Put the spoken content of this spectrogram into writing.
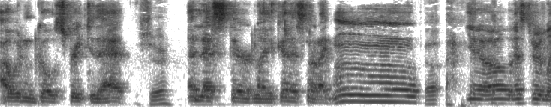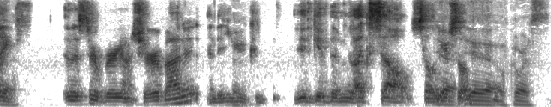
I wouldn't go straight to that sure. unless they're like unless they're like mm, Uh, you know unless they're like unless they're very unsure about it, and then you could you give them like sell sell yeah, yourself. yeah, yeah, of course.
